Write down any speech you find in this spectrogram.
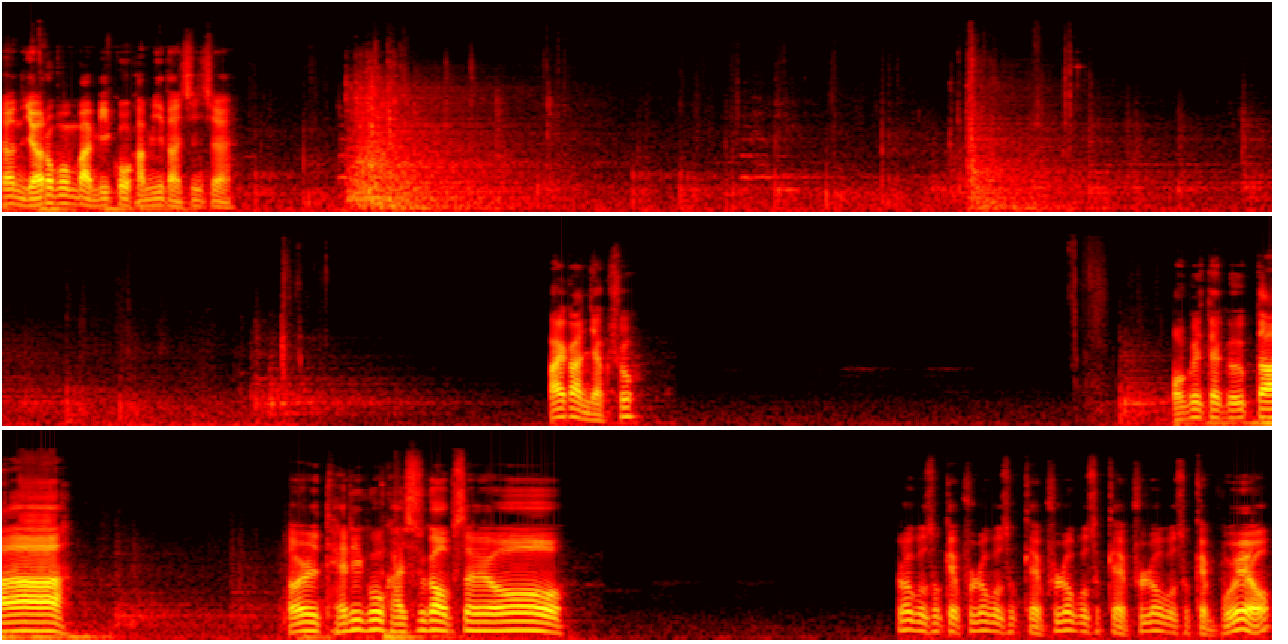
전 여러분만 믿고 갑니다 진짜 빨간 약초? 먹을 데가 없다. 널 데리고 갈 수가 없어요. 플러그 속해, 플러그 속해, 플러그 속해, 플러그 속해. 뭐예요?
